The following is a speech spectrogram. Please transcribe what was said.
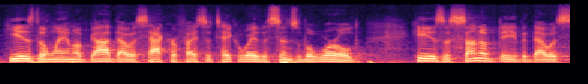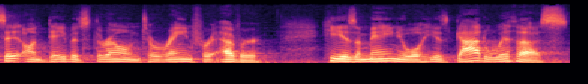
He is the Lamb of God that was sacrificed to take away the sins of the world. He is the Son of David that was sit on David's throne to reign forever. He is Emmanuel. He is God with us,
